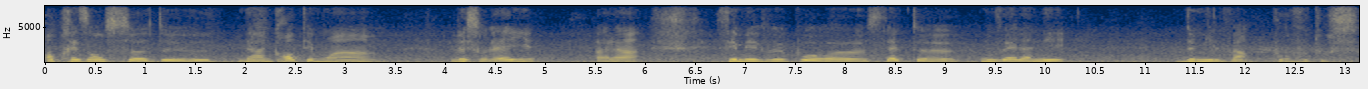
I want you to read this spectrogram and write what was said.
en présence d'un grand témoin, le soleil. Voilà, c'est mes voeux pour euh, cette euh, nouvelle année 2020, pour vous tous.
